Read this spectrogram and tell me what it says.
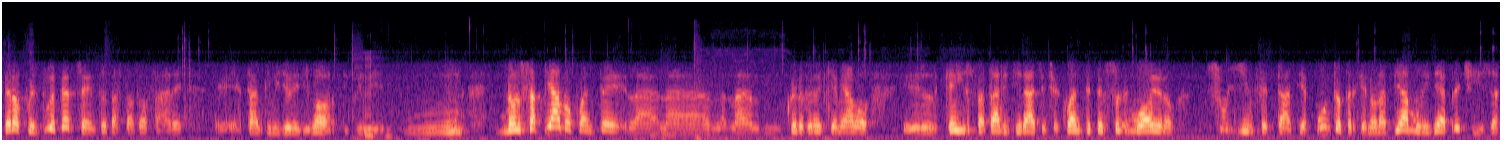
però quel 2% è bastato a fare eh, tanti milioni di morti, quindi mh, mm, non sappiamo quant'è la, la, quello che noi chiamiamo il case fatality ratio, cioè quante persone muoiono sugli infettati, appunto perché non abbiamo un'idea precisa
